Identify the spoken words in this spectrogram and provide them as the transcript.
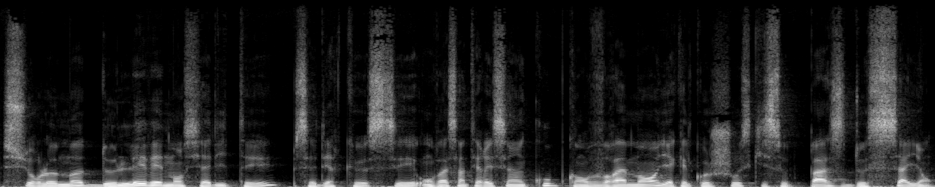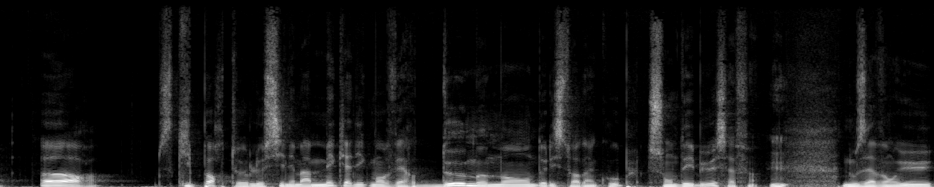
sur le mode de l'événementialité, c'est-à-dire que c'est, on va s'intéresser à un couple quand vraiment il y a quelque chose qui se passe de saillant. Or, ce qui porte le cinéma mécaniquement vers deux moments de l'histoire d'un couple, son début et sa fin. Mm. Nous avons eu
